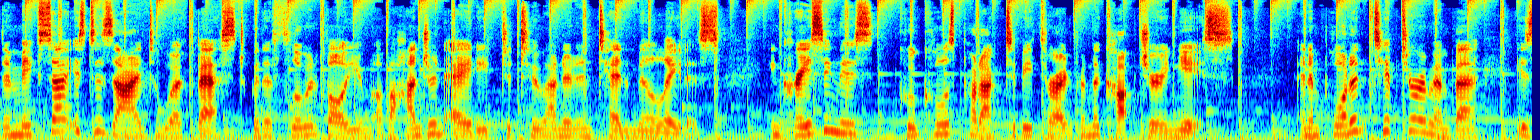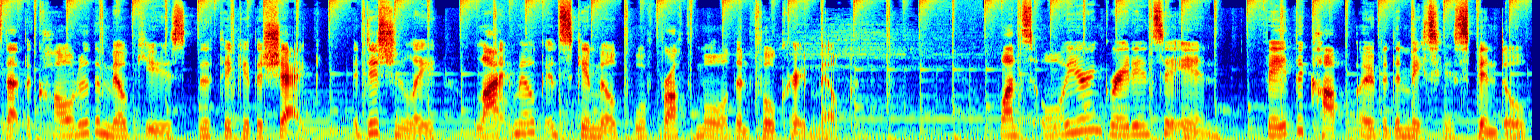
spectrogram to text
The mixer is designed to work best with a fluid volume of 180 to 210 milliliters. Increasing this could cause product to be thrown from the cup during use. An important tip to remember is that the colder the milk used, the thicker the shake. Additionally, light milk and skim milk will froth more than full cream milk. Once all your ingredients are in, feed the cup over the mixing spindle,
